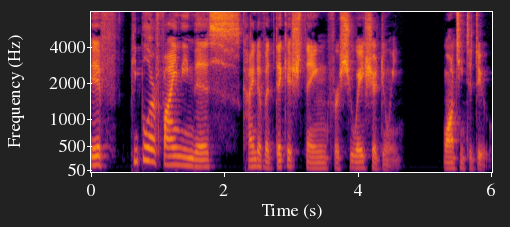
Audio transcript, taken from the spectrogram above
If people are finding this kind of a dickish thing for Shueisha doing, wanting to do,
